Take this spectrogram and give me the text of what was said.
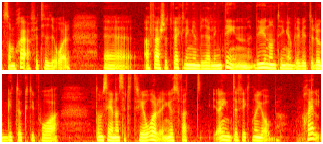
som chef i tio år. Eh, affärsutvecklingen via LinkedIn, det är ju någonting jag blivit ruggigt duktig på de senaste tre åren, just för att jag inte fick något jobb själv.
